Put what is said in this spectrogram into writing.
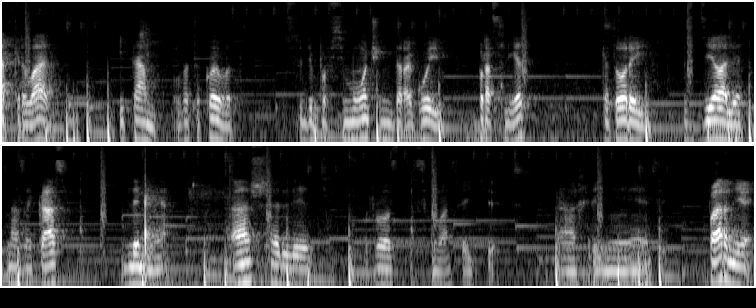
открываю, и там вот такой вот, судя по всему, очень дорогой браслет, который сделали на заказ для меня. Ошалеть. Просто с ума сойти. Охренеть. Парни,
